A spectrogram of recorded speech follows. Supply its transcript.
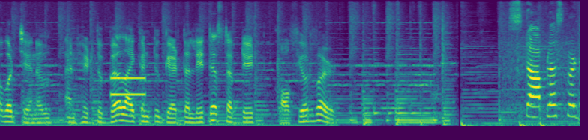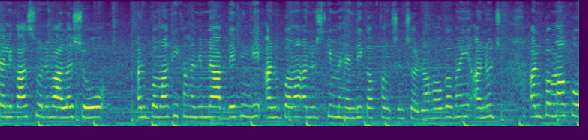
our channel and hit the bell icon to get the latest update of your world. Star plus पर टेलीकास्ट होने वाला शो अनुपमा की कहानी में आप देखेंगे। अनुपमा, अनुज की मेहंदी का फ़ंक्शन चल रहा होगा। वहीं अनुज, अनुपमा को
